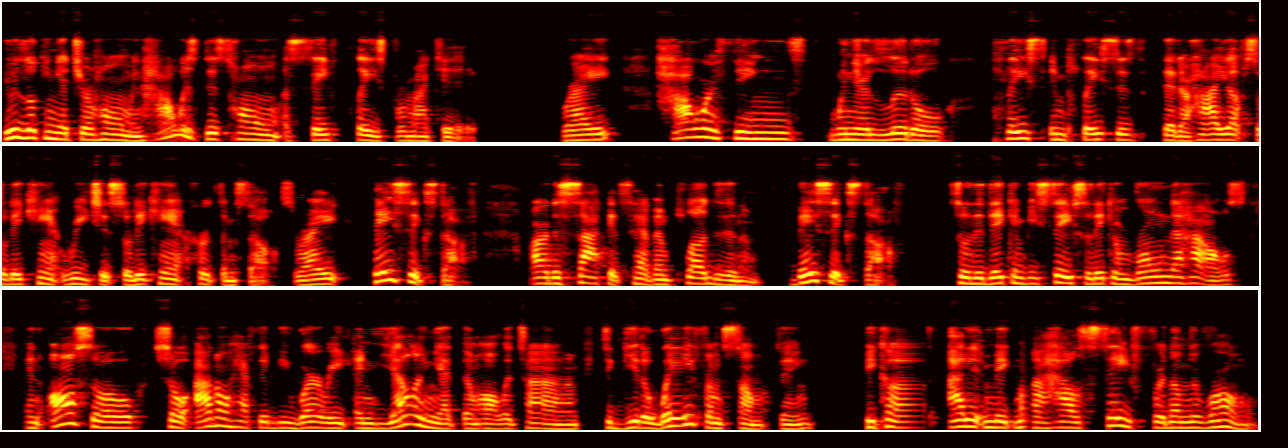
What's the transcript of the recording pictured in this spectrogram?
you're looking at your home and how is this home a safe place for my kid, right? How are things when they're little placed in places that are high up so they can't reach it, so they can't hurt themselves, right? Basic stuff. Are the sockets having plugs in them? Basic stuff so that they can be safe, so they can roam the house. And also, so I don't have to be worried and yelling at them all the time to get away from something because I didn't make my house safe for them to roam.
